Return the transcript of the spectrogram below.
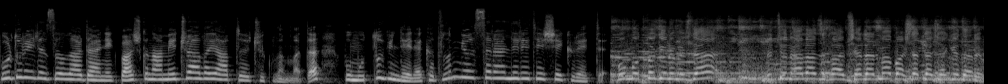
Burdur Elazığlılar Dernek Başkanı Ahmet Çağla yaptığı açıklamada bu mutlu günlerine katılım gösterenlere teşekkür etti. Bu mutlu günümüzde bütün Elazığ hemşehrilerime başta teşekkür ederim.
